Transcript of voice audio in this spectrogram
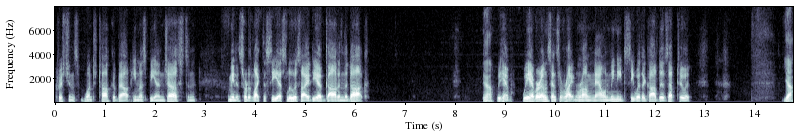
Christians want to talk about, he must be unjust. And I mean, it's sort of like the C.S. Lewis idea of God in the dock. Yeah. We have we have our own sense of right and wrong now, and we need to see whether God lives up to it. Yeah.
